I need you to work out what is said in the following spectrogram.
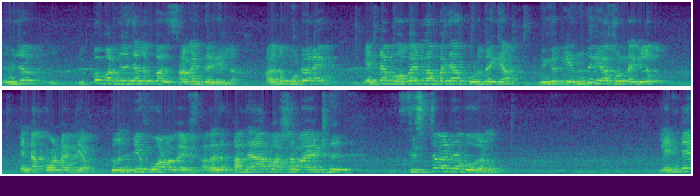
എന്നുവെച്ചാൽ ഇപ്പം പറഞ്ഞു കഴിഞ്ഞാൽ ഇപ്പോൾ സമയം തരില്ല. അതുകൊണ്ട് കൂട്ടുകാരെ എന്റെ മൊബൈൽ നമ്പർ ഞാൻ കൊടുത്തേക്കാം. നിങ്ങൾക്ക് എന്ത് കേസ് ഉണ്ടെങ്കിലും എന്റെ കോൺടാക്ട് ചെയ്യാം. ട്വന്റി ഫോർ അവേഴ്സ് അതായത് പതിനാറ് വർഷമായിട്ട് സിസ്റ്റമായിട്ട് ഞാൻ പോവുകയാണ്. എന്റെ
